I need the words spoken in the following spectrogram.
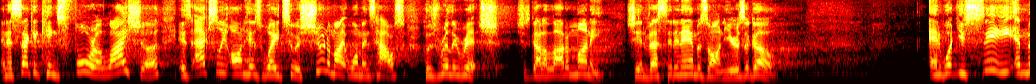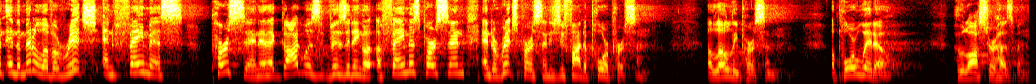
And in 2 Kings 4, Elisha is actually on his way to a Shunammite woman's house who's really rich. She's got a lot of money. She invested in Amazon years ago. And what you see in, in the middle of a rich and famous person and that God was visiting a, a famous person and a rich person is you find a poor person, a lowly person, a poor widow who lost her husband.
